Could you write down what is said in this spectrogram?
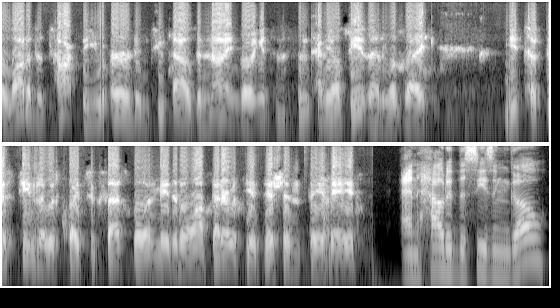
A lot of the talk that you heard in 2009 going into the centennial season was like you took this team that was quite successful and made it a lot better with the additions they made. And how did the season go?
